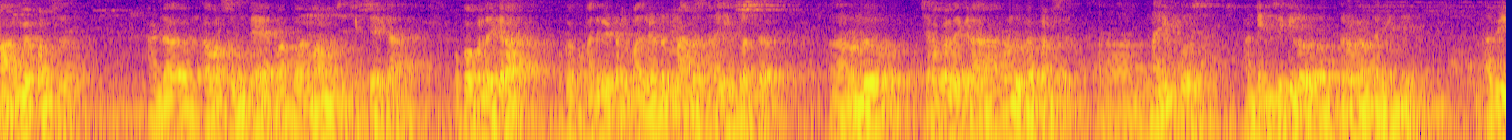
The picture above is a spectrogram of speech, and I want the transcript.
లాంగ్ వెపన్స్ అండ్ కవర్స్ ఉంటే మాకు అనుమానం వచ్చి చెక్ చేయగా ఒక్కొక్కరి దగ్గర ఒక్కొక్క పది లీటర్లు పది లీటర్లు నారుస్తున్నాయి ప్లస్ రెండు చెరొకరి దగ్గర రెండు వెపన్స్ నైఫ్ హంటింగ్ సిగిలు దొరకడం జరిగింది. అవి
